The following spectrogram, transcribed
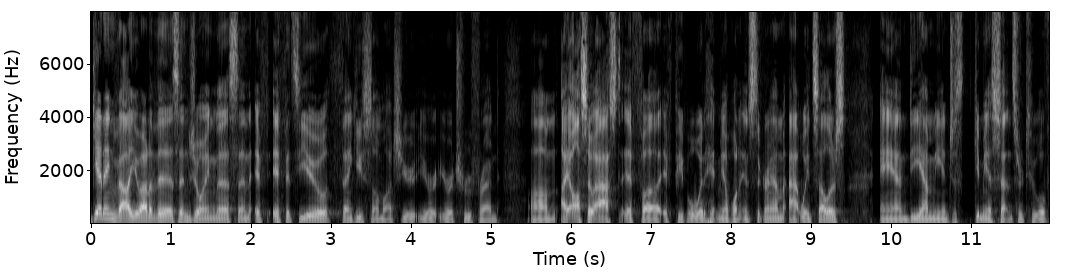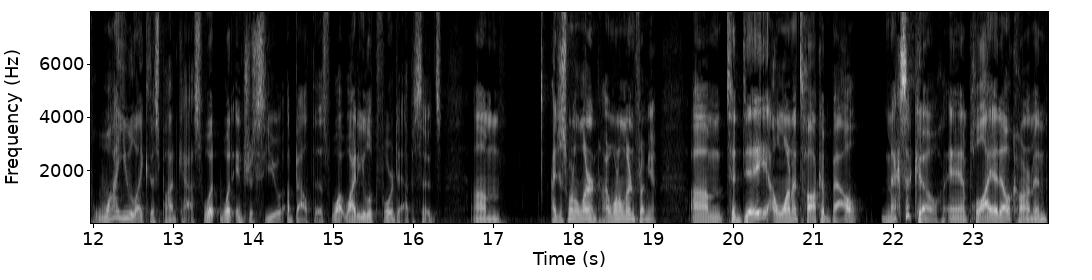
getting value out of this, enjoying this, and if if it's you, thank you so much. You're you're you're a true friend. Um, I also asked if uh, if people would hit me up on Instagram at Wade Sellers and DM me and just give me a sentence or two of why you like this podcast. What what interests you about this? Why why do you look forward to episodes? Um, I just want to learn. I want to learn from you. Um, today, I want to talk about Mexico and Playa del Carmen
